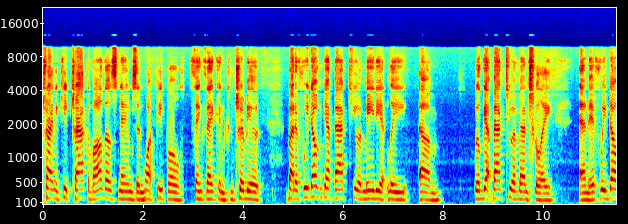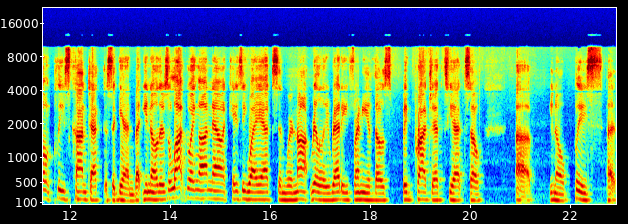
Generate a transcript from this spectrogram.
trying to keep track of all those names and what people think they can contribute. But if we don't get back to you immediately, um, we'll get back to you eventually. And if we don't, please contact us again. But you know, there's a lot going on now at KZYX, and we're not really ready for any of those big projects yet. So, uh, you know, please, uh,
